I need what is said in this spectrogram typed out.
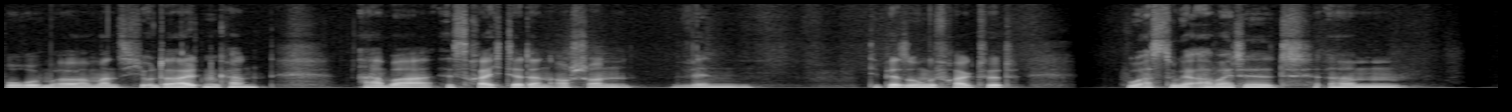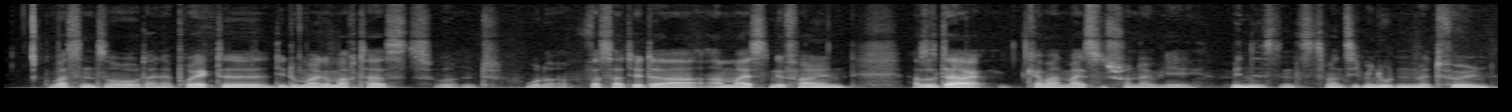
worüber man sich unterhalten kann. Aber es reicht ja dann auch schon, wenn die Person gefragt wird, wo hast du gearbeitet, ähm, was sind so deine Projekte, die du mal gemacht hast und oder was hat dir da am meisten gefallen? Also da kann man meistens schon irgendwie mindestens 20 Minuten mitfüllen,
